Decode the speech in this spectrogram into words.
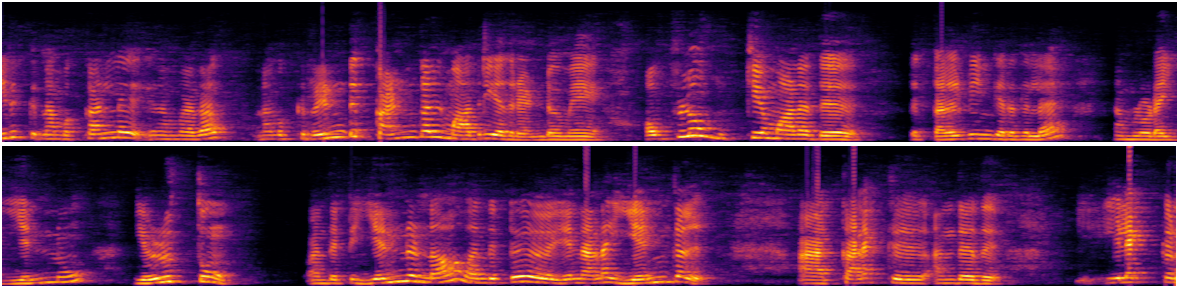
இருக்கு. நம்ம கண்ணுல நம்ம அதாவது நமக்கு ரெண்டு கண்கள் மாதிரி அது ரெண்டுமே. அவ்வளோ முக்கியமானது. இந்த கல்விங்கிறதுல நம்மளோட எண்ணும் எழுத்தும் வந்துட்டு எண்ணுன்னா வந்துட்டு என்னன்னா எண்கள். ஆஹ் கணக்கு அந்த இது. இலக்கண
